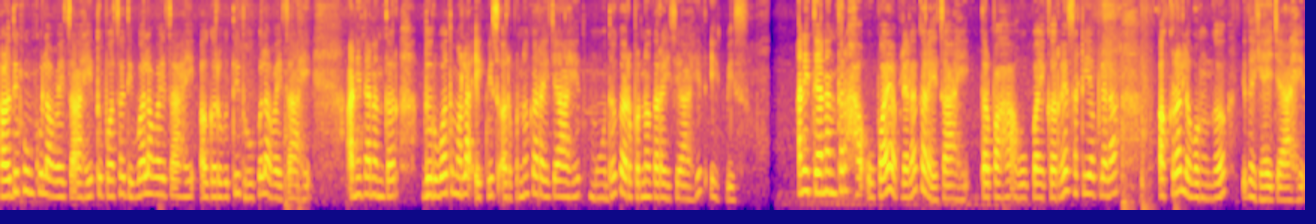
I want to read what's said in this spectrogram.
हळदी कुंकू लावायचा आहे तुपाचा दिवा लावायचा आहे अगरबत्ती धूप लावायचा आहे. आणि त्यानंतर दुर्वा तुम्हाला एकवीस अर्पण करायचे आहेत मोदक अर्पण करायचे आहेत एकवीस. आणि त्यानंतर हा उपाय आपल्याला करायचा आहे. तर पहा हा उपाय करण्यासाठी आपल्याला अकरा लवंग इथे घ्यायचे आहेत.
